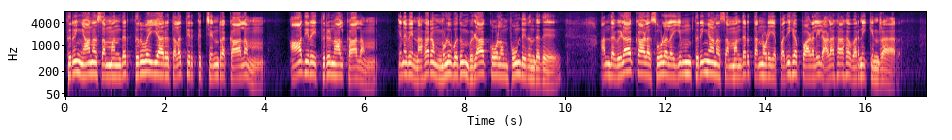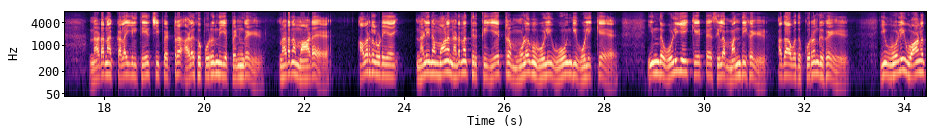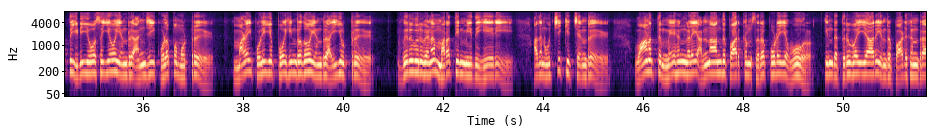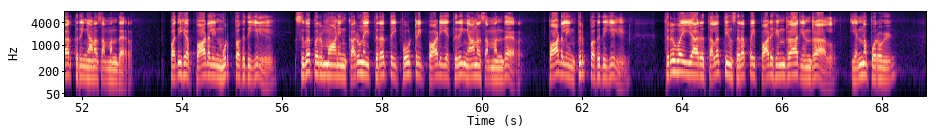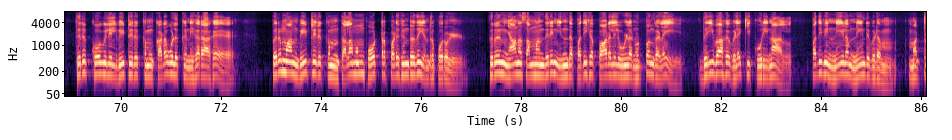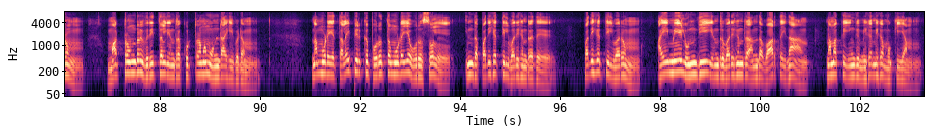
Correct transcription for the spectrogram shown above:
திருஞான சம்பந்தர் திருவையாறு தலத்திற்கு சென்ற காலம் ஆதிரை திருநாள் காலம். எனவே நகரம் முழுவதும் விழாக்கோலம் பூண்டிருந்தது. அந்த விழாக்கால சூழலையும் திருஞான சம்பந்தர் தன்னுடைய பதிக பாடலில் அழகாக வர்ணிக்கின்றார். நடனக் கலையில் தேர்ச்சி பெற்ற அழகு பொருந்திய பெண்கள் நடனமாட அவர்களுடைய நளினமான நடனத்திற்கு ஏற்ற முழவு ஒளி ஓங்கி ஒலிக்க இந்த ஒளியை கேட்ட சில மந்திகள் அதாவது குரங்குகள் இவ்வொளி வானத்து இடியோசையோ என்று அஞ்சி குழப்பமுற்று மழை பொழியப் போகின்றதோ என்று ஐயுற்று விறுவிறுவென மரத்தின் மீது ஏறி அதன் உச்சிக்குச் சென்று வானத்து மேகங்களை அண்ணாந்து பார்க்கும் சிறப்புடைய ஊர் இந்த திருவையாறு என்று பாடுகின்றார் திருஞான சம்பந்தர். பதிக பாடலின் முற்பகுதியில் சிவபெருமானின் கருணை திறத்தை போற்றி பாடிய திருஞான சம்பந்தர் பாடலின் பிற்பகுதியில் திருவையாறு தலத்தின் சிறப்பை பாடுகின்றார் என்றால் என்ன பொருள்? திருக்கோவிலில் வீற்றிருக்கும் கடவுளுக்கு நிகராக பெருமான் வீற்றிருக்கும் தலமும் போற்றப்படுகின்றது என்று பொருள். திருஞான சம்பந்தரின் இந்த பதிக பாடலில் உள்ள நுட்பங்களை விரிவாக விளக்கி கூறினால் பதிவின் நீளம் நீண்டுவிடும் மற்றும் மற்றொன்று விரித்தல் என்ற குற்றமும் உண்டாகிவிடும். நம்முடைய தலைப்பிற்கு பொருத்தமுடைய ஒரு சொல் இந்த பதிகத்தில் வருகின்றது. பதிகத்தில் வரும் ஐமேல் உந்தி என்று வருகின்ற அந்த வார்த்தை தான் நமக்கு இங்கு மிக மிக முக்கியம்.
